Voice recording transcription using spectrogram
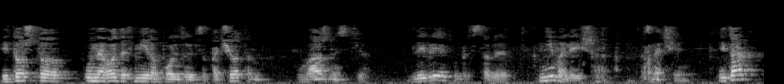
И то, что у народов мира пользуется почетом, важностью, для евреев не представляет ни малейшего значения. Итак,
